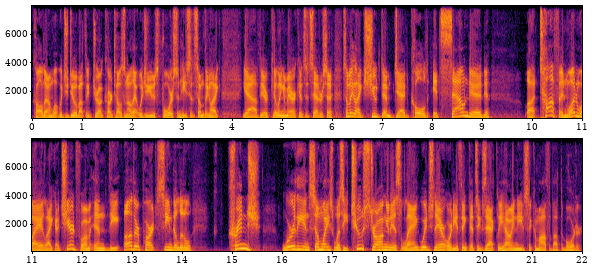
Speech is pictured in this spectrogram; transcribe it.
called on what would you do about the drug cartels and all that? Would you use force? And he said something like, "Yeah, if they're killing Americans, et cetera." So something like shoot them dead cold. It sounded uh, tough in one way, like I cheered for him, and the other part seemed a little cringe worthy in some ways. Was he too strong in his language there, or do you think that's exactly how he needs to come off about the border?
